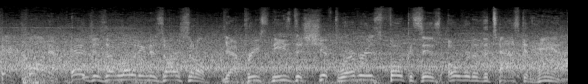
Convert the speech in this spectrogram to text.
kick caught him. Edge is unloading his arsenal. Yeah, Priest needs to shift wherever his focus is over to the task at hand.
